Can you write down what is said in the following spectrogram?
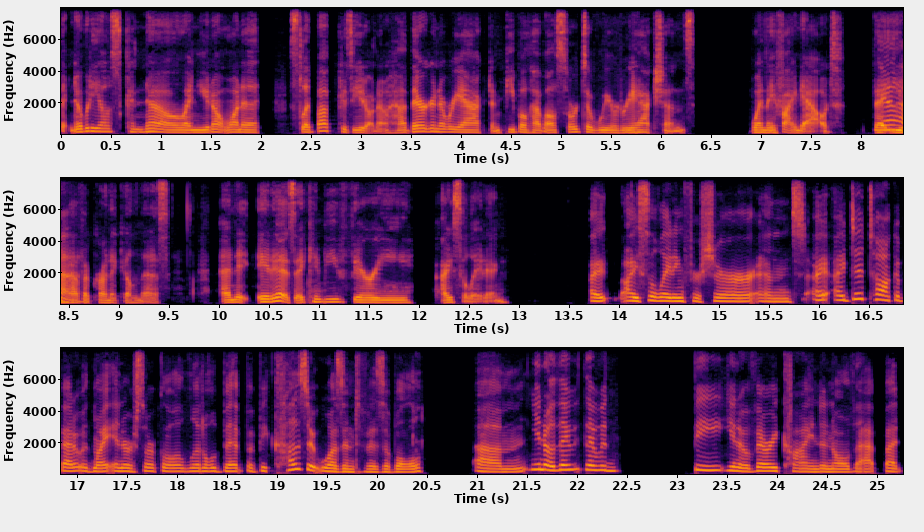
that nobody else can know and you don't want to slip up because you don't know how they're going to react. And people have all sorts of weird reactions when they find out that you have a chronic illness. And it, it is, it can be very isolating. I, isolating for sure. And I, I did talk about it with my inner circle a little bit, but because it wasn't visible, um, you know, they, they would be, you know, very kind and all that, but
